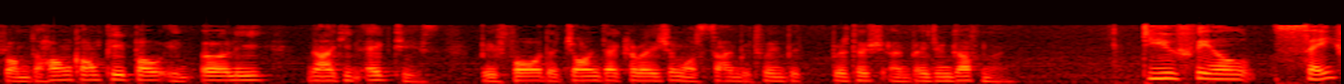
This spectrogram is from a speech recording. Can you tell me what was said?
from the Hong Kong people in early 1980s, before the joint declaration was signed between the British and Beijing government. Do you feel safe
